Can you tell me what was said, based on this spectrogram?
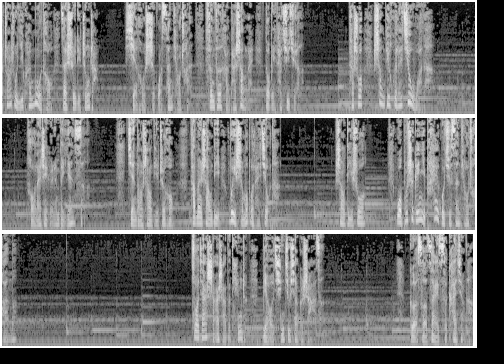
抓住一块木头在水里挣扎，先后驶过三条船，纷纷喊他上来，都被他拒绝了。他说：‘上帝会来救我的。’”后来这个人被淹死了。见到上帝之后，他问上帝为什么不来救他。上帝说：“我不是给你派过去三条船吗？”作家傻傻的听着，表情就像个傻子。葛瑟再次看向他：“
